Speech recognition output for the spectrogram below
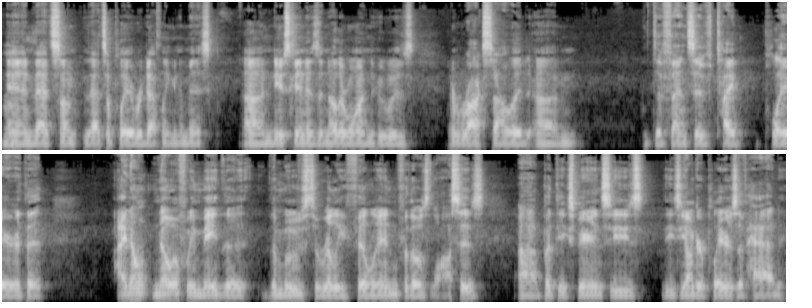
mm. and that's some that's a player we're definitely going to miss. Uh, Nüsken is another one who is a rock solid um, defensive type player that I don't know if we made the the moves to really fill in for those losses, uh, but the experiences these younger players have had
